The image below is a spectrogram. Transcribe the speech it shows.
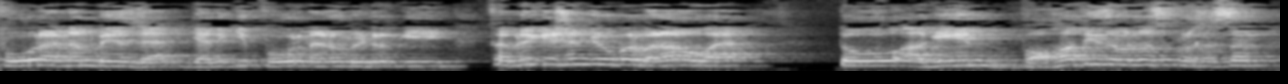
फोर एनएम बेस्ड है यानी कि फोर नैनोमीटर की फेब्रिकेशन के ऊपर बना हुआ है। तो अगेन बहुत ही ज़बरदस्त प्रोसेसर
